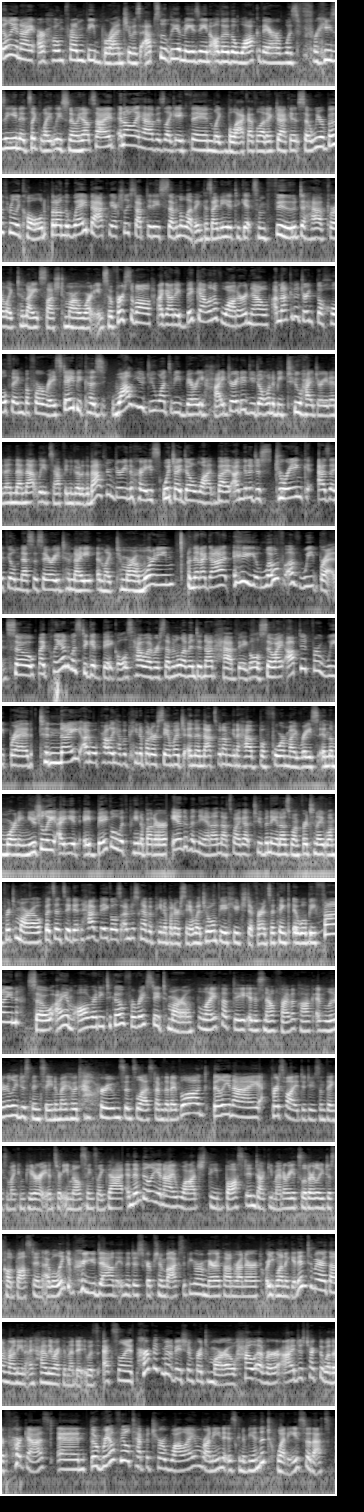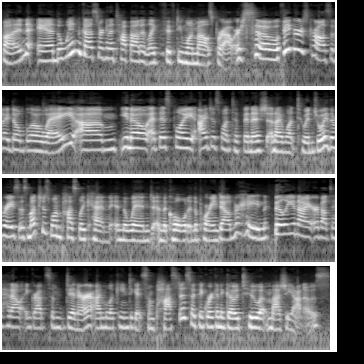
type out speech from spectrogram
Billy and I are home from the brunch. It was absolutely amazing, although the walk there was freezing. It's like lightly snowing outside, and all I have is like a thin, like black athletic jacket, so we were both really cold. But on the way back, we actually stopped at a 7-Eleven because I needed to get some food to have for like tonight slash tomorrow morning. So first of all, I got a big gallon of water. Now, I'm not gonna drink the whole thing before race day because while you do want to be very hydrated, you don't want to be too hydrated, and then that leads to having to go to the bathroom during the race, which I don't want. But I'm gonna just drink as I feel necessary tonight and like tomorrow morning. And then I got a loaf of wheat bread. So my plan was to get bagels. However, 7-Eleven did not have bagels. So I opted for wheat bread. Tonight I will probably have a peanut butter sandwich and then that's what I'm gonna have before my race in the morning. Usually I eat a bagel with peanut butter and a banana and that's why I got two bananas, one for tonight, one for tomorrow. But since they didn't have bagels, I'm just gonna have a peanut butter sandwich. It won't be a huge difference. I think it will be fine. So I am all ready to go for race day tomorrow. Life update, it is now five o'clock. I've literally just been staying in my hotel room since last time that I vlogged. Billy and I, first of all, I had to do some things on my computer, answer emails, things like that. And then Billy and I watched the Boston documentary. It's literally just called Boston. I will link it for you down in the description box. If you are a marathon runner or you want to get into marathon running, I highly recommend it. It was excellent. Perfect motivation for tomorrow. However, I just checked the weather forecast and the real field temperature while I am running is going to be in the 20s, so that's fun. And the wind gusts are going to top out at like 51 miles per hour. So fingers crossed that I don't blow away. Um, you know, at this point, I just want to finish and I want to enjoy the race as much as one possibly can in the wind and the cold and the pouring down rain. Billy and I are about to head out and grab some dinner. I'm looking to get some pasta, so I think we're gonna go to Maggiano's.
